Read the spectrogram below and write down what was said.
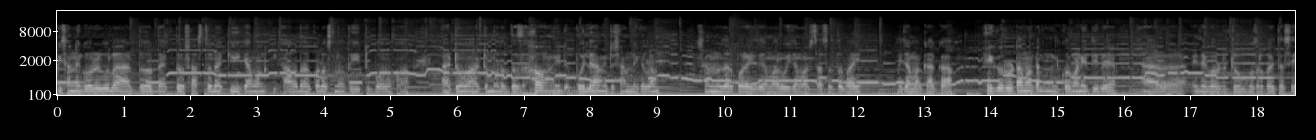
বিছানে গরুগুলো আর তোর দেখ তোর স্বাস্থ্যটা কি কেমন, কি খাওয়া দাওয়া করস না, তুই একটু বড় হ। আর একটু আর একটু মোটর তো যাও আমি এটা বললাম একটু সামনে গেলাম। সামনে যাওয়ার পরে এই যে আমার, ওই যে আমার চাচাতো ভাই, ওই যে আমার কাকা, এই গরুটা আমার কোরবানি দিবে। আর এই যে গরুটা একটু গোসল করিতেছি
